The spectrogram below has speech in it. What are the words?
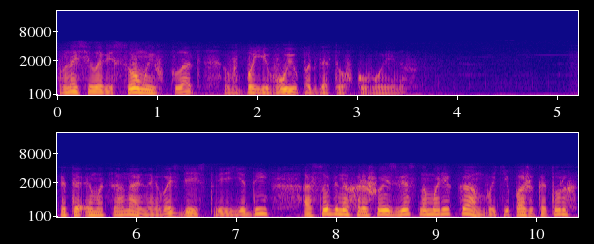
вносила весомый вклад в боевую подготовку воинов. Это эмоциональное воздействие еды особенно хорошо известно морякам, в экипаже которых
